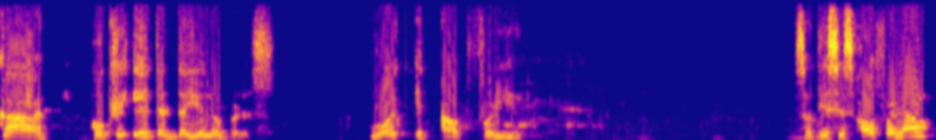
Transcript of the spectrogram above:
God, who created the universe, work it out for you. So this is all for now.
